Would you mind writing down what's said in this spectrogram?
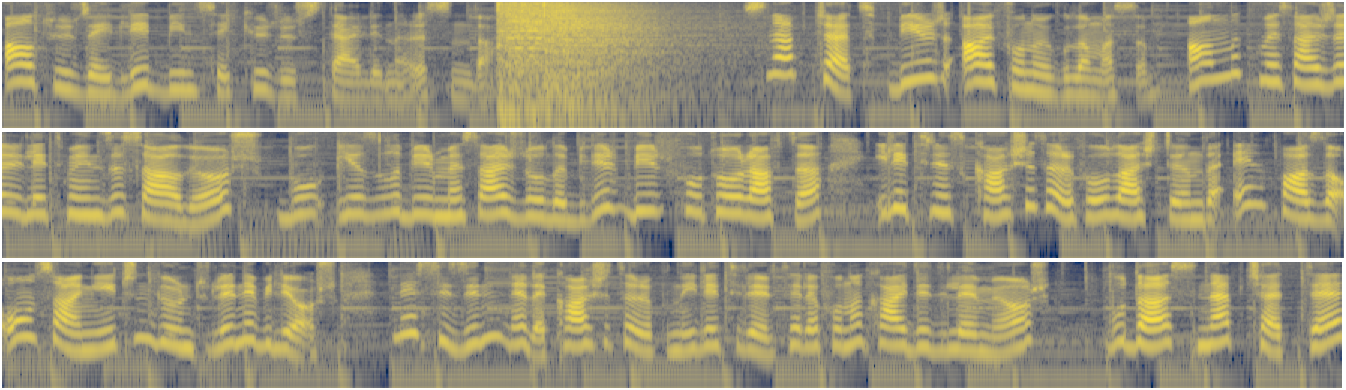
650-1800 sterlin arasında. Snapchat bir iPhone uygulaması. Anlık mesajlar iletmenizi sağlıyor. Bu yazılı bir mesaj da olabilir, bir fotoğrafta. İletiniz karşı tarafa ulaştığında en fazla 10 saniye için görüntülenebiliyor. Ne sizin ne de karşı tarafın iletileri telefona kaydedilemiyor. Bu da Snapchat'te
